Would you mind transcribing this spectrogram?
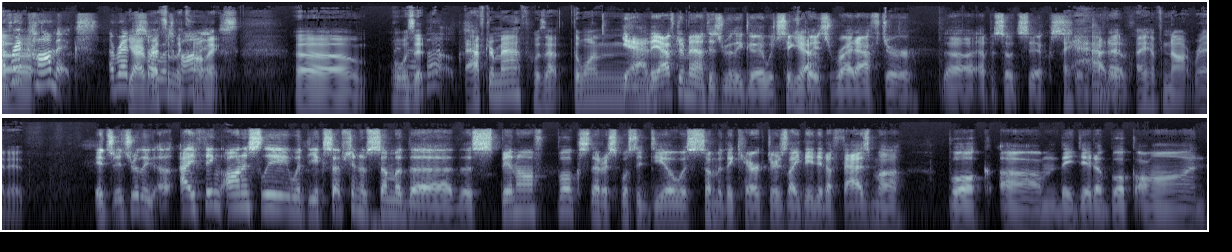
I've read uh, comics. I've read yeah, I Star read Wars some of the comics. comics. Uh, what was it? books. Aftermath was that the one? Yeah, the aftermath is really good, which takes Yeah. place right after uh, episode six. I and have kind it. of I have not read it. it's it's really uh, i think honestly with the exception of some of the the spin-off books that are supposed to deal with some of the characters like they did a phasma book um they did a book on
